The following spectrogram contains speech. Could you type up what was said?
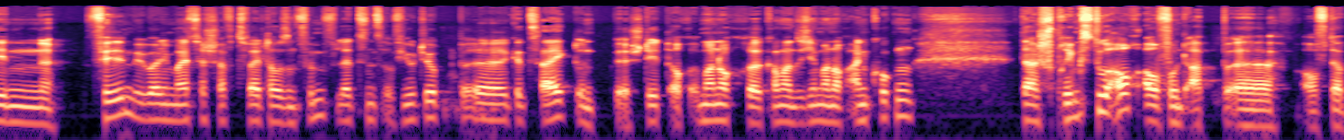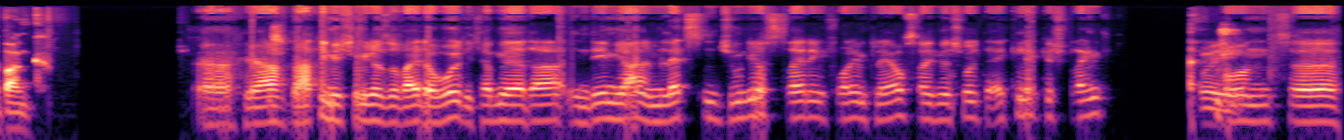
den Film über die Meisterschaft 2005 letztens auf YouTube äh, gezeigt und der steht auch immer noch, äh, kann man sich immer noch angucken. Da springst du auch auf und ab äh, auf der Bank. Äh, ja, da hat die mich schon wieder so weit erholt. Ich habe mir da in dem Jahr im letzten Juniors-Training vor den Playoffs, habe ich mir Schulter-Eckleck gesprengt Ui. und äh,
